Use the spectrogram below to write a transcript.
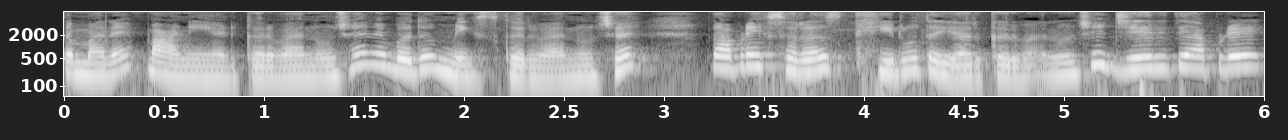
તમારે પાણી એડ કરવાનું છે અને બધું મિક્સ કરવાનું છે. તો આપણે એક સરસ ખીરું તૈયાર કરવાનું છે. જે રીતે આપણે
